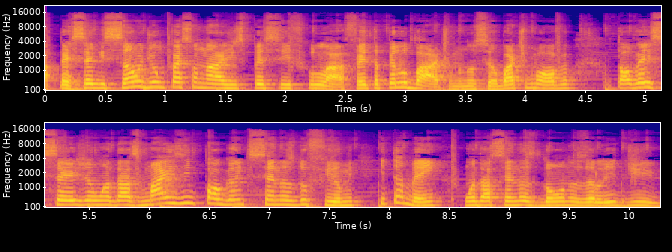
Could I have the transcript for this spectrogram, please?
a perseguição de um personagem específico lá, feita pelo Batman no seu Batmóvel, talvez seja uma das mais empolgantes cenas do filme e também uma das cenas donas ali de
